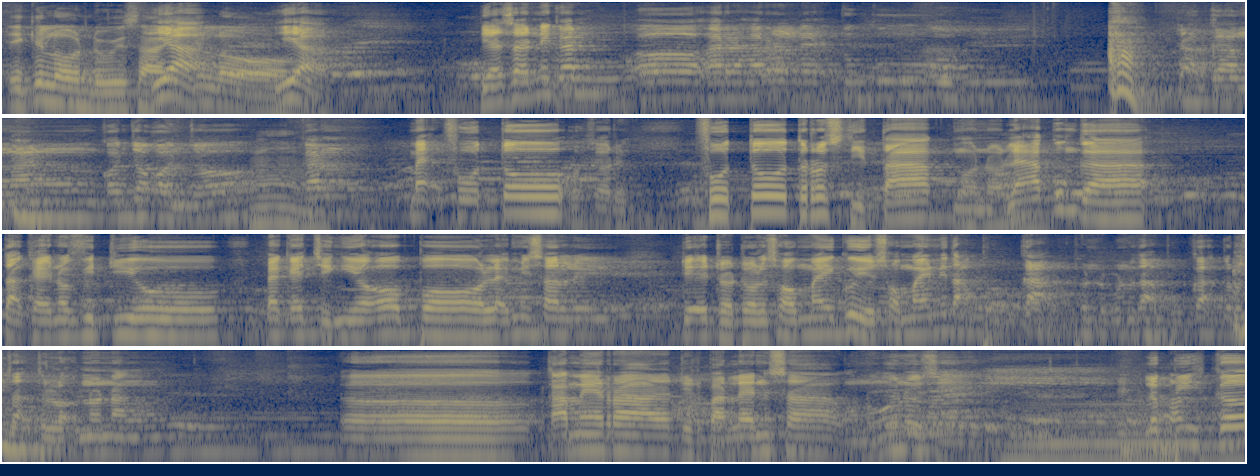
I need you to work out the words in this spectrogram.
iki lho duwe saya iki lho. iya biasanya kan eh, arek-arek nek tuku dagangan konco-konco Hmm. kan mek foto oh sorry foto terus ditak ngono lek aku enggak tak kayak video packaging ya opo lek misalnya dia dodol somai iku ya somai ini tak buka bener-bener tak buka terus tak delok nang eh kamera di depan lensa ngono-ngono sih lebih ke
